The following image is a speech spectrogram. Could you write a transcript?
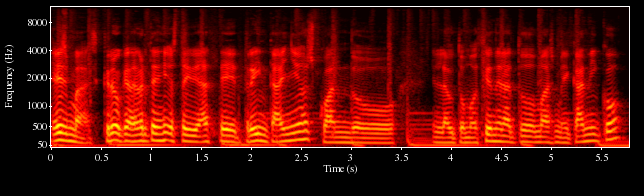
Es más, creo que de haber tenido esta idea hace 30 años, cuando en la automoción era todo más mecánico,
